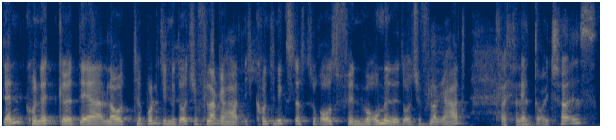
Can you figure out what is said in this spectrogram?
Dan Konetke, der laut Topology eine deutsche Flagge hat. Ich konnte nichts dazu rausfinden, warum er eine deutsche Flagge hat. Vielleicht, weil er Deutscher ist?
